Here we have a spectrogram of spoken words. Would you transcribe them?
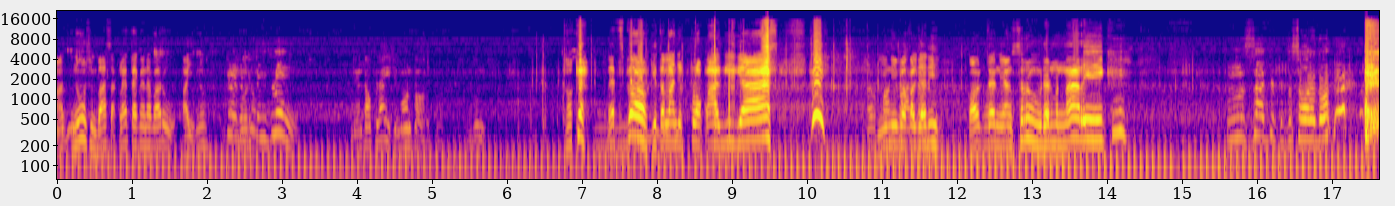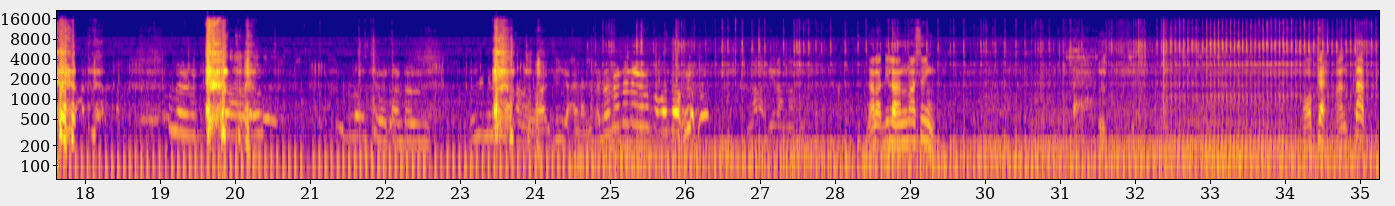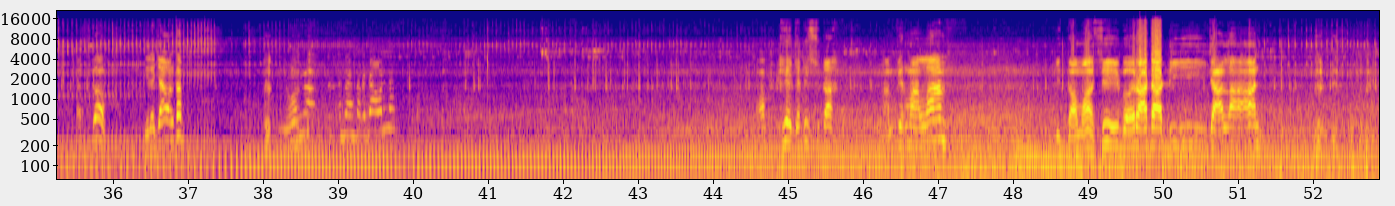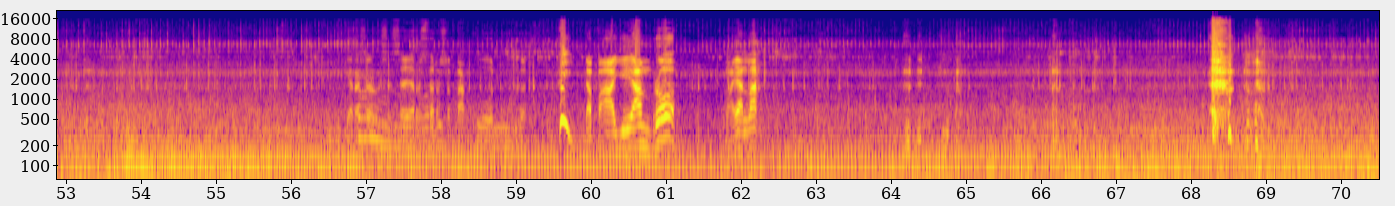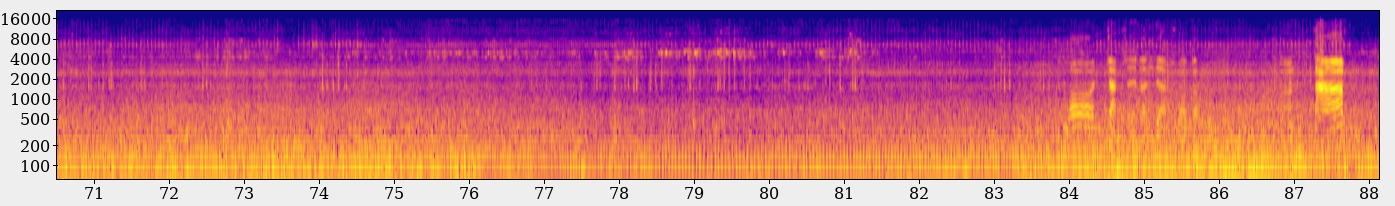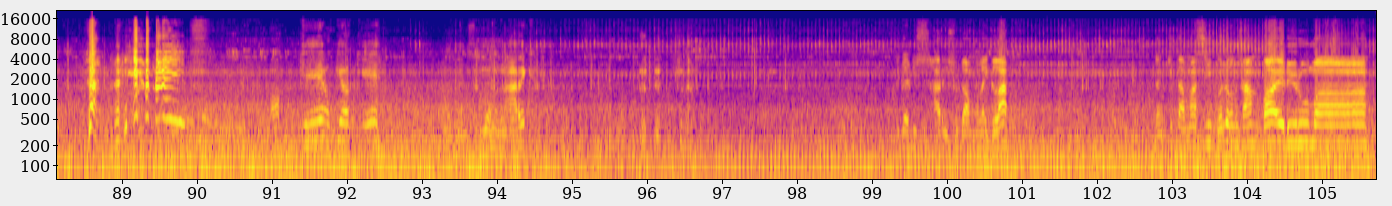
Ah, nu sim basak kletek na baru. Ay nu. Cemplung. Dia tahu play si motor. Oke, let's go. Kita lanjut vlog lagi, guys. Hih, ini bakal jadi konten yang seru dan menarik. Sakit kita suara. Nyala di lahan masing. Oke, mantap. Let's go. Gila jauh mantap. Oke, jadi sudah hampir malam. Kita masih berada di jalan. Saya rasa takut. Hei, dapat ayam bro. Lumayan lah. Ha ha ha. Jadi hari sudah mulai gelap. Dan kita masih belum sampai di rumah.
